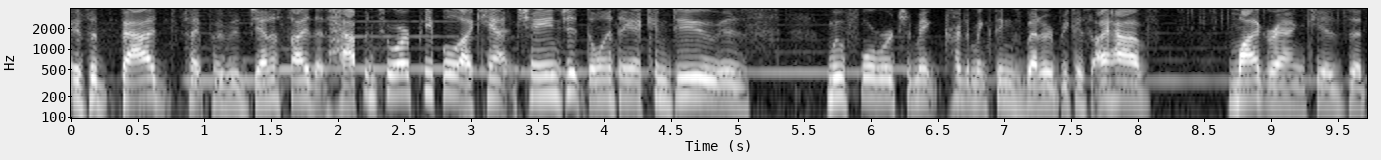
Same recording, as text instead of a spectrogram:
It's a bad type of a genocide that happened to our people. I can't change it. The only thing I can do is move forward to make, try to make things better because I have my grandkids that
